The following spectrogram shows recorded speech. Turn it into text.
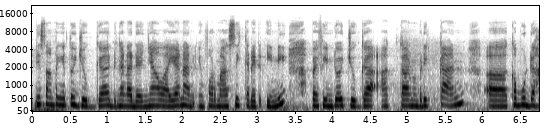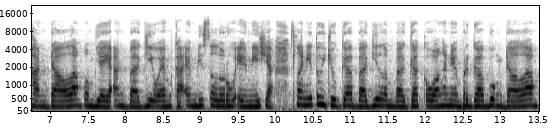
Di samping itu juga dengan adanya layanan informasi kredit ini, Pevindo juga akan memberikan uh, kemudahan dalam pembiayaan bagi UMKM di seluruh Indonesia. Selain itu juga bagi lembaga keuangan yang bergabung dalam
